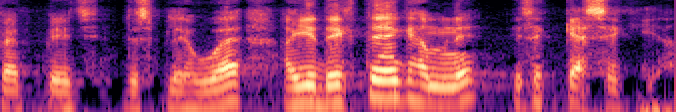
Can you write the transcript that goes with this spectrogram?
ویب پیج ڈسپلے ہوا ہے۔ آئیے دیکھتے ہیں کہ ہم نے اسے کیسے کیا۔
